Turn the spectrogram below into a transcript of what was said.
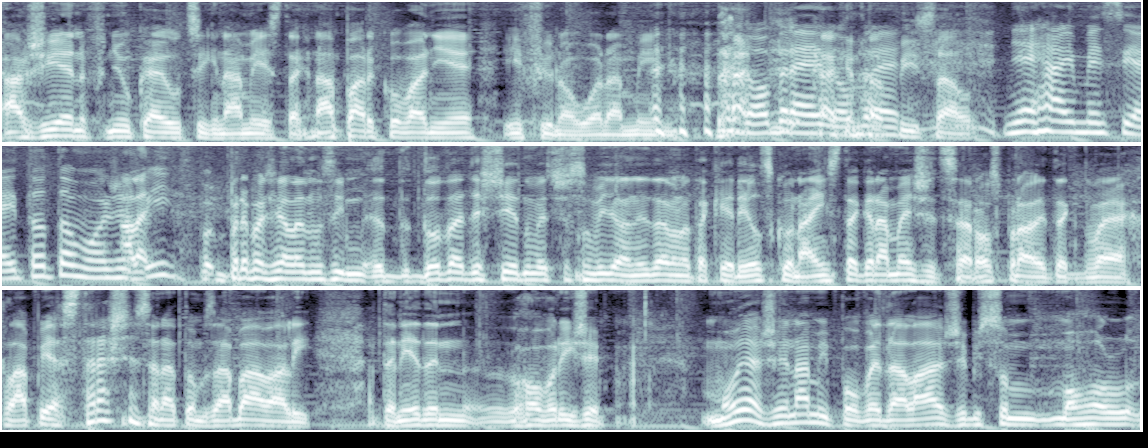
a žien vňukajúcich na miestach na parkovanie, if you know what I mean. Dobre, tak dobre. napísal. Nehajme si, aj toto môže Ale byť. p- prepáč, ja len musím dodať ešte jednu vec, čo som videl nedávno, také reelsko na Instagrame, že sa rozprávali tak dvaja chlapi a strašne sa na tom zabávali. A ten jeden hovorí, že moja žena mi povedala, že by som mohol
